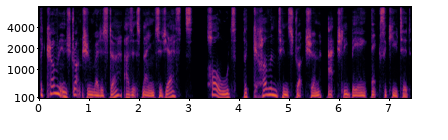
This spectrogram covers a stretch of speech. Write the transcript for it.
The current instruction register, as its name suggests, holds the current instruction actually being executed.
